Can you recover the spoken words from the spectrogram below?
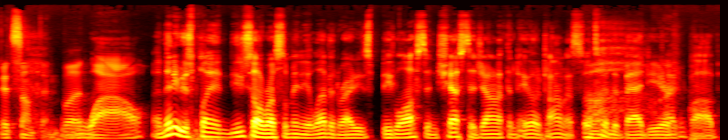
It's something, but Wow. And then he was playing. You saw WrestleMania 11, right? He's he lost in chess to Jonathan Taylor Thomas. So it's been a bad year for Bob.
